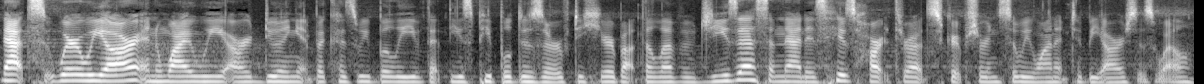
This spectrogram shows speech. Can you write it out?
that's where we are and why we are doing it because we believe that these people deserve to hear about the love of Jesus, and that is his heart throughout Scripture, and so we want it to be ours as well.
